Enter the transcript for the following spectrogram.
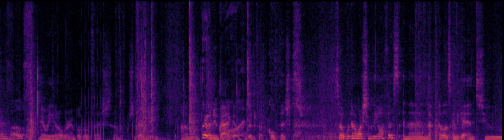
rainbows. Yeah, we ate all the rainbow goldfish. So she got a new, um, a new bag of goldfish. So we're gonna watch some of The Office, and then Ella's gonna get into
